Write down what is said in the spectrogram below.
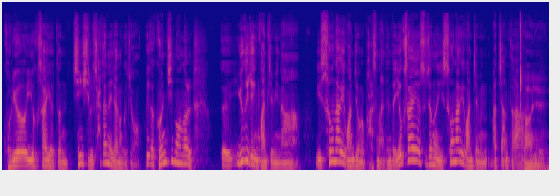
고려 역사의 어떤 진실을 찾아내자는 거죠. 그러니까 건친혼을 어, 유교적인 관점이나 이 선악의 관점으로 봐서는 안 된다. 역사에서 저는 이 선악의 관점은 맞지 않다. 아, 예.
